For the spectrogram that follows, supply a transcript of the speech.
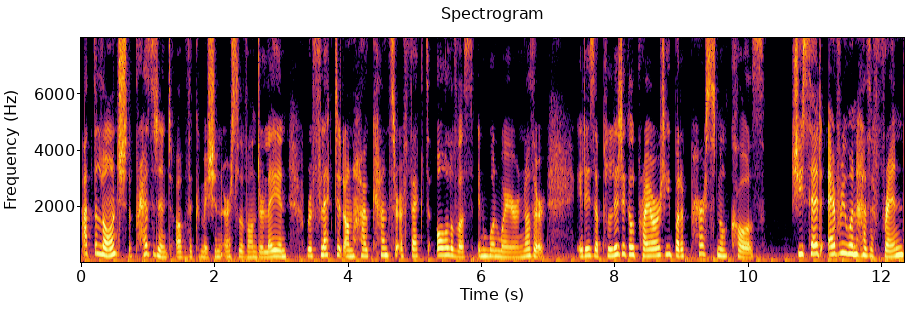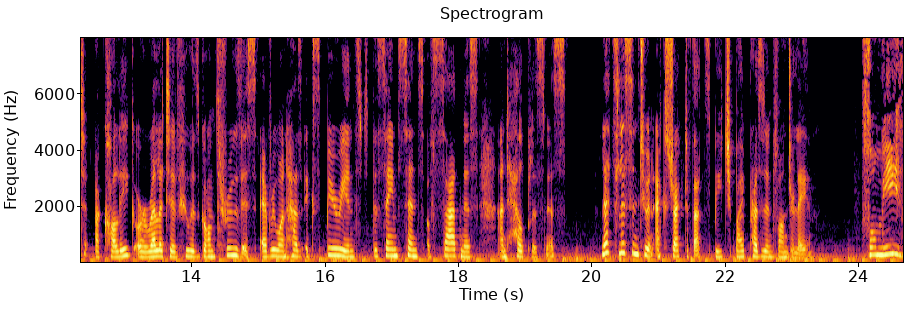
At the launch, the President of the Commission, Ursula von der Leyen, reflected on how cancer affects all of us in one way or another. It is a political priority, but a personal cause. She said everyone has a friend, a colleague, or a relative who has gone through this. Everyone has experienced the same sense of sadness and helplessness. Let's listen to an extract of that speech by President von der Leyen. For me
